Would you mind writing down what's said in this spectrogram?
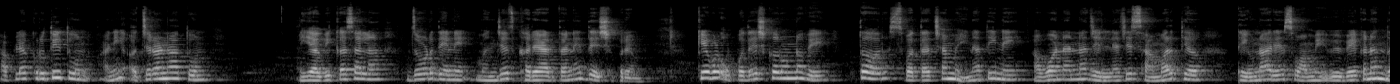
आपल्या कृतीतून आणि आचरणातून या विकासाला जोड देणे म्हणजेच खऱ्या अर्थाने देशप्रेम. केवळ उपदेश करून नव्हे तर स्वतःच्या मेहनतीने आव्हानांना झेलण्याचे सामर्थ्य ठेवणारे स्वामी विवेकानंद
